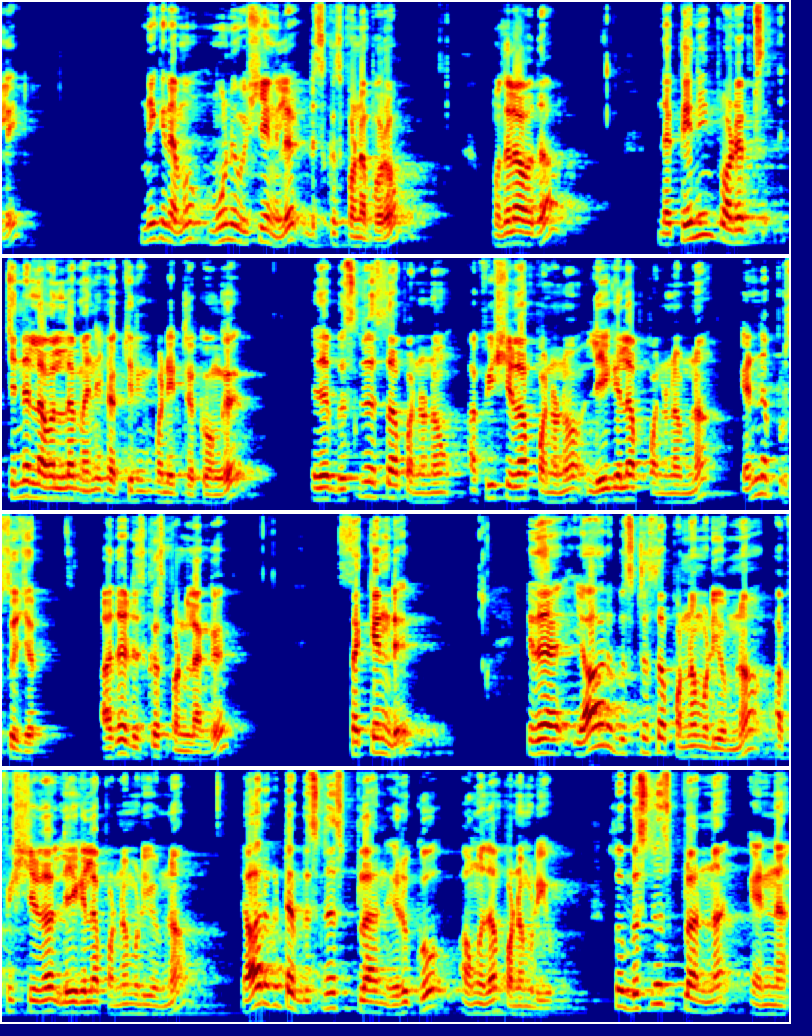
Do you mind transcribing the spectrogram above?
நண்பர்களே இன்றைக்கி நம்ம மூணு விஷயங்களை டிஸ்கஸ் பண்ண போகிறோம் முதலாவதாக இந்த க்ளீனிங் ப்ராடக்ட்ஸ் சின்ன லெவலில் மேனுஃபேக்சரிங் பண்ணிகிட்டு இருக்கவங்க இதை பிஸ்னஸாக பண்ணணும் அஃபிஷியலாக பண்ணணும் லீகலாக பண்ணணும்னா என்ன ப்ரொசீஜர் அதை டிஸ்கஸ் பண்ணலாங்க. செகண்டு இதை யார் பிஸ்னஸாக பண்ண முடியும்னா அஃபிஷியலாக லீகலாக பண்ண முடியும்னா யாருக்கிட்ட பிஸ்னஸ் பிளான் இருக்கோ அவங்க தான் பண்ண முடியும். ஸோ பிஸ்னஸ் பிளான்னா என்ன?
